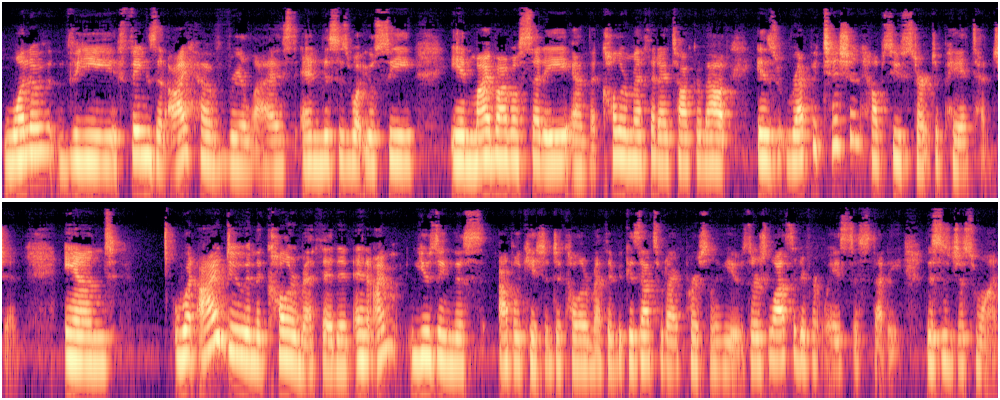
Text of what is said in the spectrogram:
one of the things that I have realized, and this is what you'll see in my Bible study and the color method I talk about, is repetition helps you start to pay attention. And what I do in the color method, and, and, I'm using this application to color method because that's what I personally use. There's lots of different ways to study. This is just one.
